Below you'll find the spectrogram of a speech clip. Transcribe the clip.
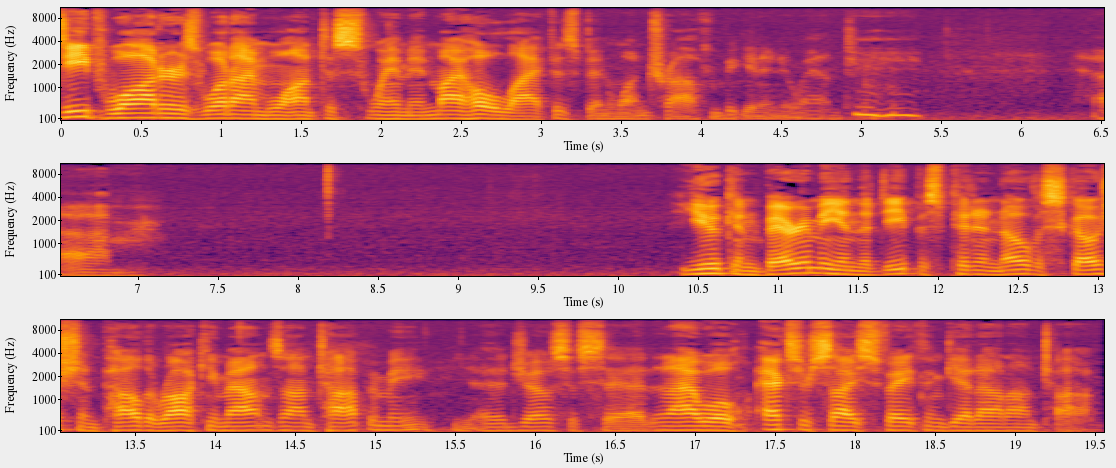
deep water is what I'm wont to swim in. My whole life has been one trial from beginning to end. Mm-hmm. Um, you can bury me in the deepest pit in Nova Scotia and pile the Rocky Mountains on top of me, uh, Joseph said, and I will exercise faith and get out on top.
